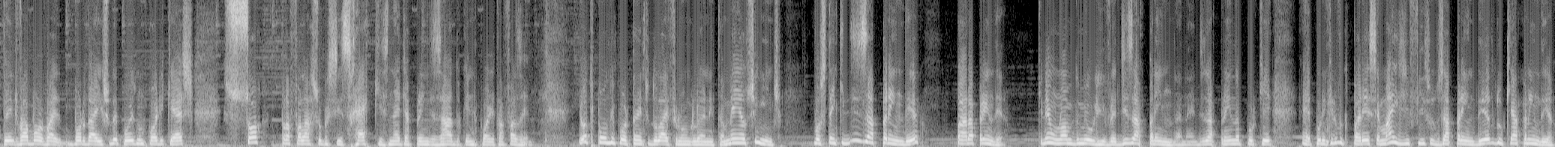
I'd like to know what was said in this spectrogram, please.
Então a gente vai abordar isso depois num podcast só para falar sobre esses hacks né, de aprendizado que a gente pode estar tá fazendo. E outro ponto importante do lifelong learning também é o seguinte: você tem que desaprender para aprender. Que nem o nome do meu livro, é Desaprenda, né? Desaprenda porque, é, por incrível que pareça, é mais difícil desaprender do que aprender.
